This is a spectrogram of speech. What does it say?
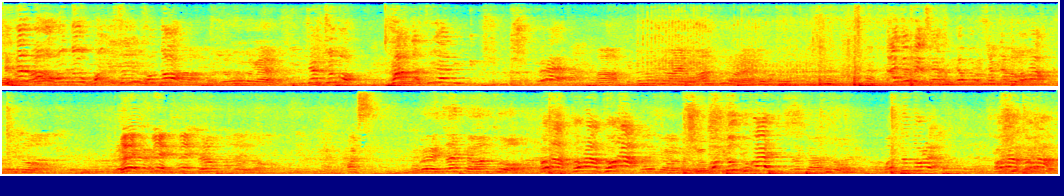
제대로 보고 one-two, 거기 one-two. 아, 먼저 공격해. 자, 주고. 가운데 줘야지. 그래. 아, 비틀어지 말고 one-two를 해. 빠지면서 옆으로 살짝 돌아. 그래 그래 그래 공격이 짧게 one-two. 돌아, 돌아, 돌아. one-two 누가. one-two 돌아. 돌아, 돌아,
